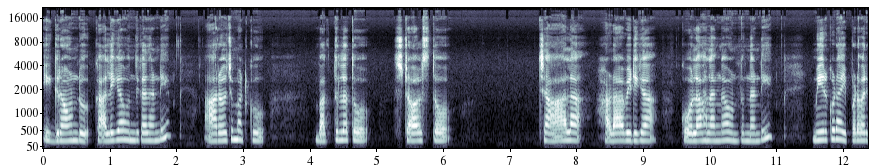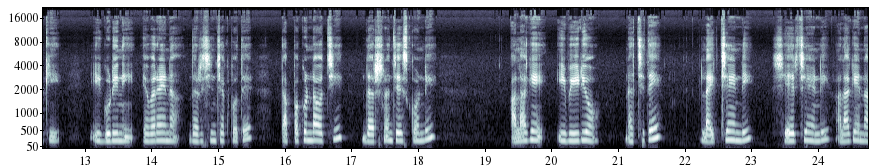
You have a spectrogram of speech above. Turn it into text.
ఈ గ్రౌండ్ ఖాళీగా ఉంది కదండి. ఆ రోజు మటుకు భక్తులతో స్టాల్స్తో చాలా హడావిడిగా కోలాహలంగా ఉంటుందండి. మీరు కూడా ఇప్పటివరకు ఈ గుడిని ఎవరైనా దర్శించకపోతే తప్పకుండా వచ్చి దర్శనం చేసుకోండి. అలాగే ఈ వీడియో నచ్చితే లైక్ చేయండి షేర్ చేయండి అలాగే నా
